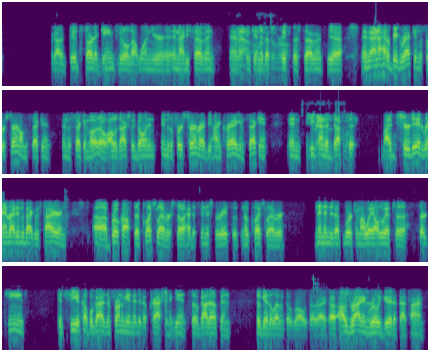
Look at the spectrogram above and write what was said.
I got a good start at Gainesville that one year in '97, and Yeah, I think ended up sixth or seventh. Yeah, and then I had a big wreck in the first turn on the second in the second moto. I was actually going in, into the first turn right behind Craig in second, and he kind of ducked it. I sure did. Ran right in the back of his tire and uh broke off the clutch lever, so I had to finish the race with no clutch lever. And then ended up working my way all the way up to 13th could see a couple guys in front of me and ended up crashing again. So got up and still get 11th overall. Was all right. I, I was riding really good at that time.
